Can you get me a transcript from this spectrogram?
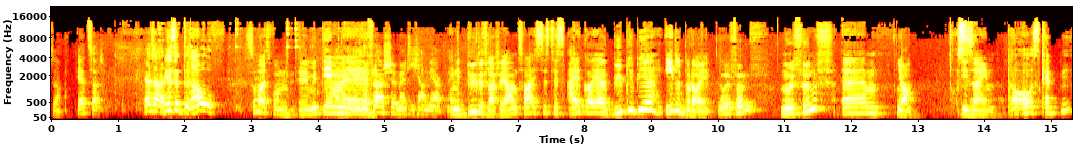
So. Jetzt hat Wir sind drauf. Sowas von. Äh, mit dem. eine Äh, Bügelflasche möchte ich anmerken. eine Bügelflasche, ja. Und zwar ist es das Allgäuer Büblibier Edelbräu 05. 05. Ähm, ja. Design. Brauhaus Kempten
